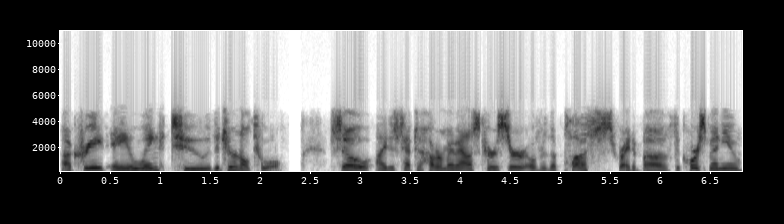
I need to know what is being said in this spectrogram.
uh, create a link to the journal tool. So I just have to hover my mouse cursor over the plus right above the course menu,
